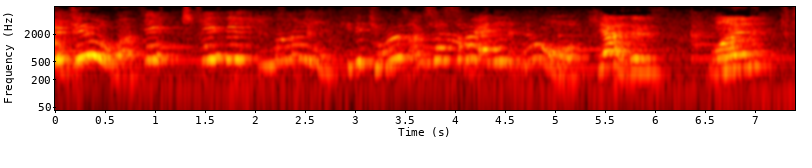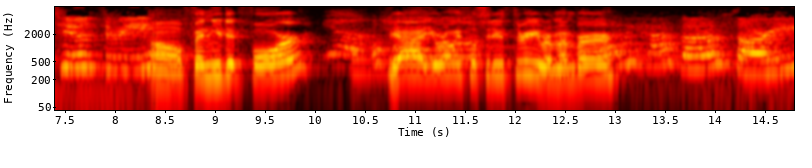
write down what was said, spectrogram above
did you do? Finn, Finn did mine. He did yours? I'm so sorry, I didn't know. Yeah, there's one, two, three. Oh, Finn, you did four? Yeah. Oh, yeah, you were only supposed to do three, remember? Oh, we had, but I'm sorry.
